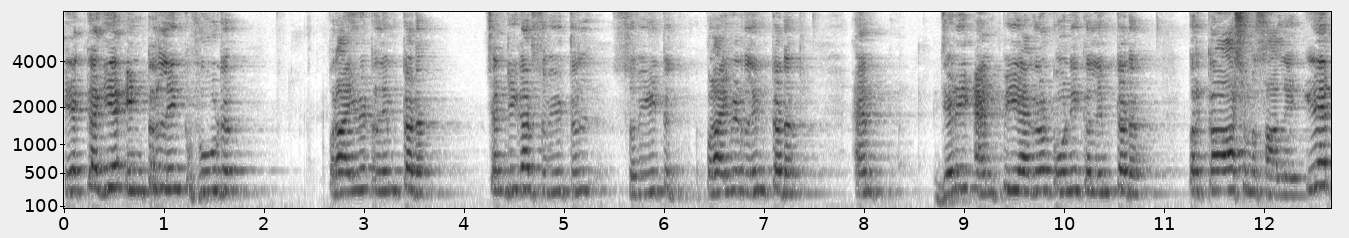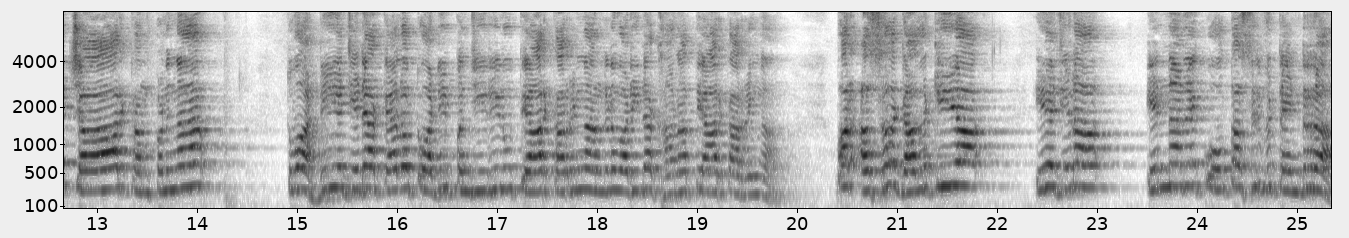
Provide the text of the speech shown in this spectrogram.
ਇੱਕ ਹੈਗੀ ਹੈ interlink food private limited, Chandigarh sweet sweet private limited, M ਜਿਹੜੀ MP agrotonic limited, Prakash Masale, ਇਹ ਚਾਰ ਕੰਪਨੀਆਂ ਤੁਹਾਡੀ ਇਹ ਜਿਹੜਾ ਕਹਿ ਲਓ ਤੁਹਾਡੀ ਪੰਜੀਰੀ ਨੂੰ ਤਿਆਰ ਕਰ ਰਹੀਆਂ, ਆਂਗਣਵਾੜੀ ਦਾ ਖਾਣਾ ਤਿਆਰ ਕਰ ਰਹੀਆਂ। ਪਰ ਅਸਲ ਗੱਲ ਕੀ ਆ? ਇਹ ਜਿਹੜਾ ਇਹਨਾਂ ਦੇ ਕੋਲ ਤਾਂ ਸਿਰਫ ਟੈਂਡਰ ਆ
